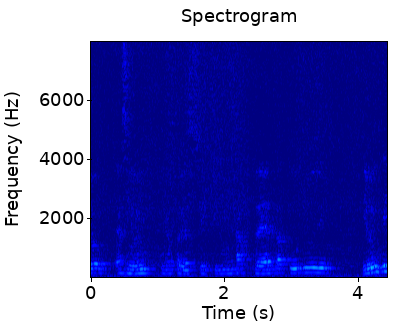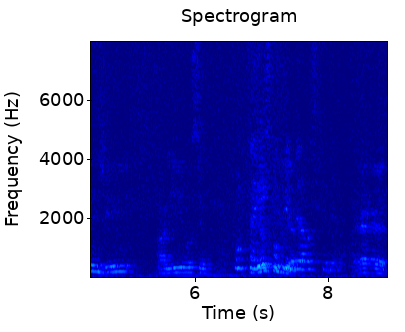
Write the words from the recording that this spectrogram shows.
eu, assim, eu, como eu falei, eu sempre tive muita fé pra tudo e eu entendi ali, assim, O Deus tempo que queria. Deus queria. é,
